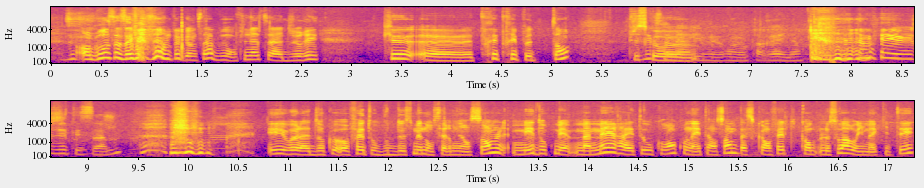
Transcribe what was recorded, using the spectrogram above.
En gros ça s'est passé un peu comme ça, bon au final ça a duré que euh, très très peu de temps puisque que ça m'est arrivé vraiment pareil. hein. Mais euh, j'étais Sam. et voilà donc en fait au bout de deux semaines on s'est remis ensemble mais donc mais ma mère a été au courant qu'on a été ensemble parce qu'en fait quand le soir où il m'a quitté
